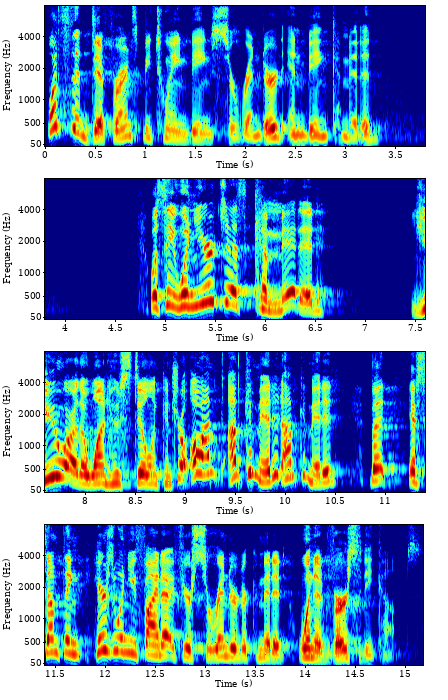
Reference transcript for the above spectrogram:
What's the difference between being surrendered and being committed? Well, see, when you're just committed, you are the one who's still in control. Oh, I'm, I'm committed, I'm committed. But if something, here's when you find out if you're surrendered or committed when adversity comes,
